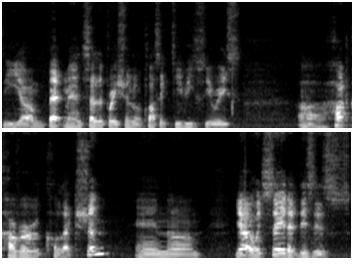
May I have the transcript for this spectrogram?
the um, Batman Celebration of Classic TV Series uh, hardcover collection, and um, yeah, I would say that this is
